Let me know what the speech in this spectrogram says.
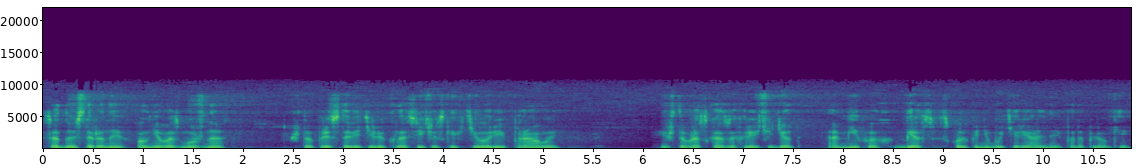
С одной стороны, вполне возможно, что представители классических теорий правы, и что в рассказах речь идет о мифах без сколько-нибудь реальной подоплеки,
